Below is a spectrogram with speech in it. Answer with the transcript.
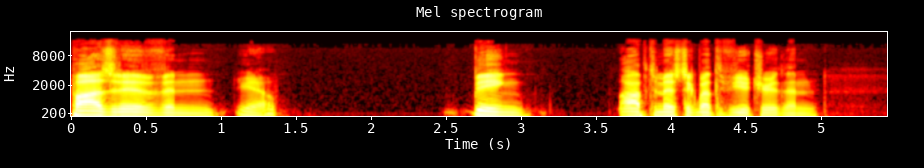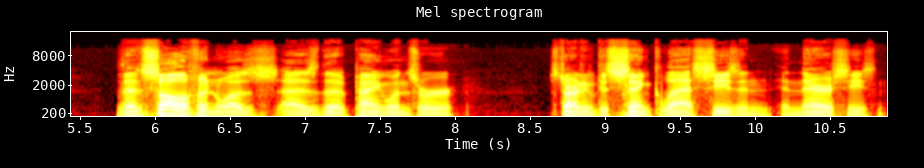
positive and, you know, being optimistic about the future than than Sullivan was as the Penguins were starting to sink last season in their season.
